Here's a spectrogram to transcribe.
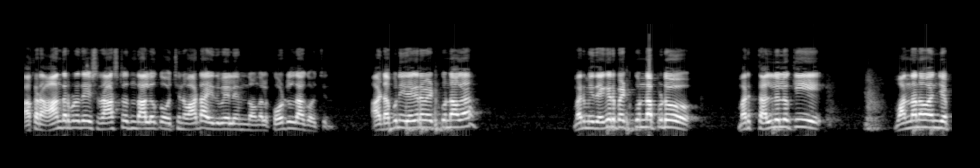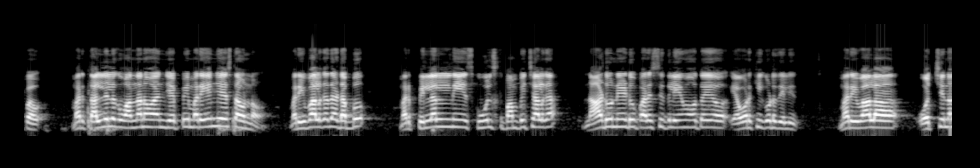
అక్కడ ఆంధ్రప్రదేశ్ రాష్ట్రం తాలూకా వచ్చిన వాటా ఐదు వేల ఎనిమిది వందల కోట్ల దాకా వచ్చింది. ఆ డబ్బు నీ దగ్గర పెట్టుకున్నావుగా? మరి మీ దగ్గర పెట్టుకున్నప్పుడు మరి తల్లులకి వందనం అని చెప్పావు. మరి తల్లులకు వందనం అని చెప్పి మరి ఏం చేస్తా ఉన్నావు? మరి ఇవ్వాలి కదా డబ్బు? మరి పిల్లల్ని స్కూల్స్కి పంపించాలిగా? నాడు నేడు పరిస్థితులు ఏమవుతాయో ఎవరికి కూడా తెలియదు మరి ఇవాళ వచ్చిన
